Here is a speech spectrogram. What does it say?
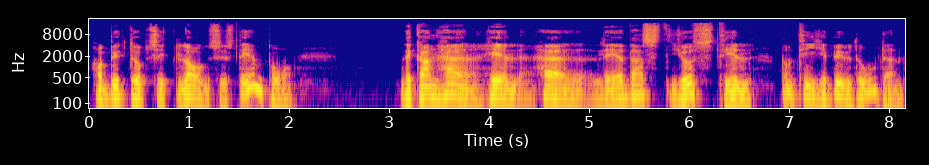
har byggt upp sitt lagsystem på. Det kan här, härledas just till de tio budorden.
